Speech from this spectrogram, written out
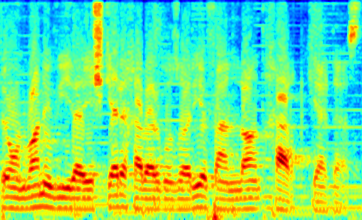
به عنوان ویرایشگر خبرگزاری فنلاند خلق کرده است.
